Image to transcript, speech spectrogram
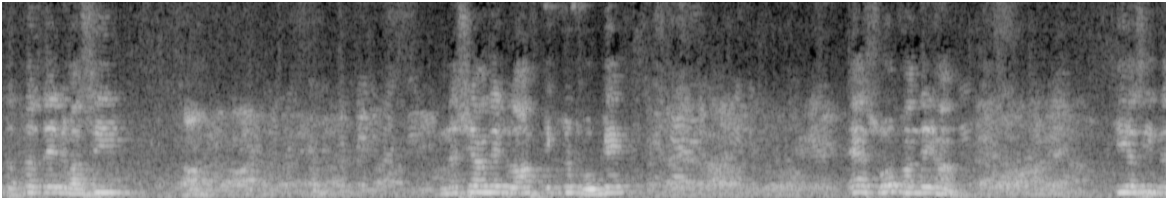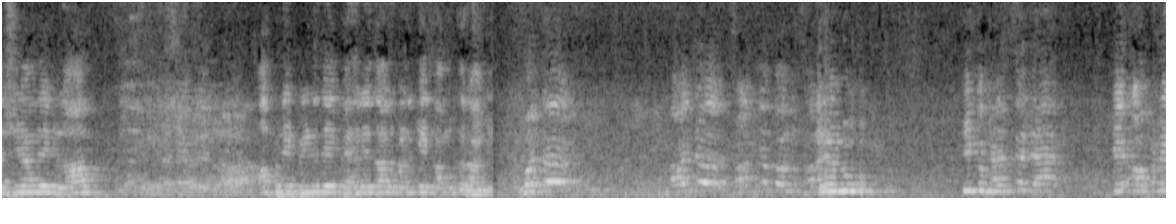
77 ਦੇ ਨਿਵਾਸੀ ਨਸ਼ਿਆਂ ਦੇ ਖਿਲਾਫ ਇਕਜੁੱਟ ਹੋ ਕੇ ਇਹ ਸੋ ਖਾਂਦੇ ਹਾਂ ਕਿ ਅਸੀਂ ਨਸ਼ਿਆਂ ਦੇ ਖਿਲਾਫ ਆਪਣੇ ਪਿੰਡ ਦੇ ਪਹਿਰੇਦਾਰ ਬਣ ਕੇ ਕੰਮ ਕਰਾਂਗੇ। ਬਟ ਅੱਜ ਸਾਥੀਓ ਤੁਹਾਨੂੰ ਸਾਰਿਆਂ ਨੂੰ ਇੱਕ ਮੈਸੇਜ ਹੈ ਕਿ ਆਪਣੇ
